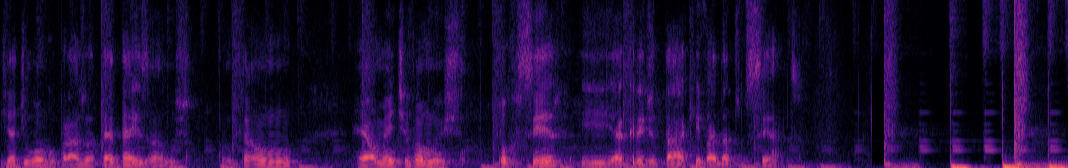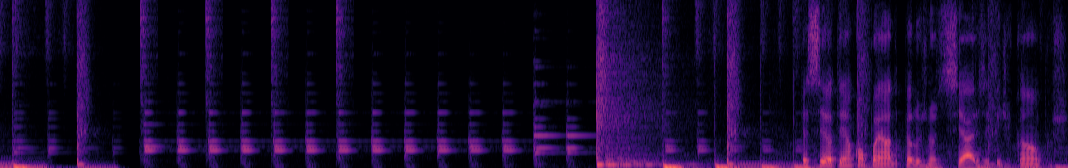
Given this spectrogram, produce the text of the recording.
e a de longo prazo até 10 anos. Então, realmente vamos torcer e acreditar que vai dar tudo certo. PC, eu tenho acompanhado pelos noticiários aqui de Campos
